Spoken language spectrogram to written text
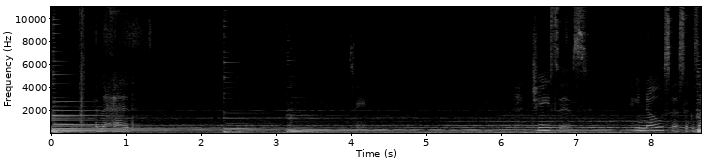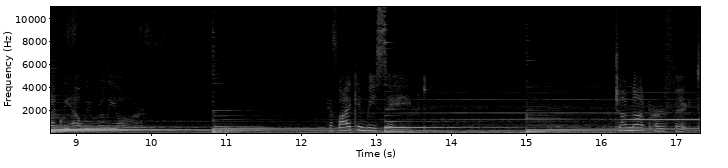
in the head. See? Jesus, He knows us exactly how we really are. If I can be saved, which I'm not perfect,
